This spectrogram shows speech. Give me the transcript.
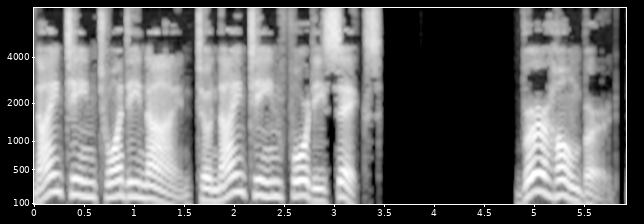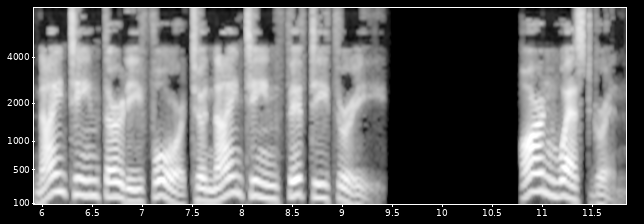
1929–1946 Bror Holmberg, 1934–1953 Arne Westgren,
